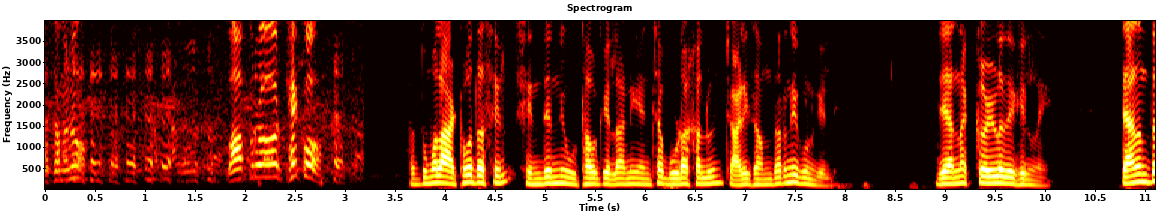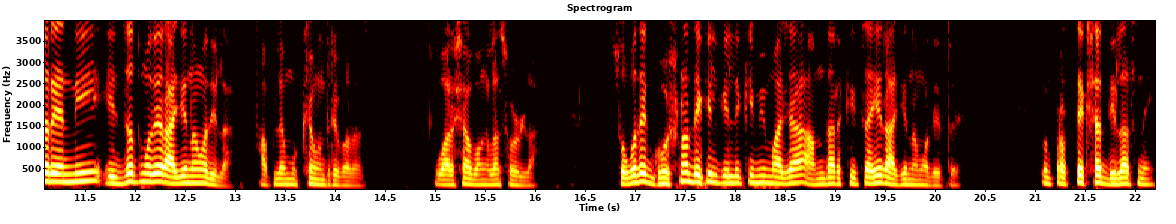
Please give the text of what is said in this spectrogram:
असं म्हणू? वापरो और फेको. तुम्हाला आठवत असेल शिंदेंनी उठाव केला आणि यांच्या बुडाखालून चाळीस आमदार निघून गेले जे यांना कळलं देखील नाही. त्यानंतर यांनी इज्जतमध्ये राजीनामा दिला आपल्या मुख्यमंत्रीपदाचा. वर्षा बंगला सोडला. सोबत एक घोषणा देखील केली की मी माझ्या आमदारकीचाही राजीनामा देतोय. पण प्रत्यक्षात दिलाच नाही.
